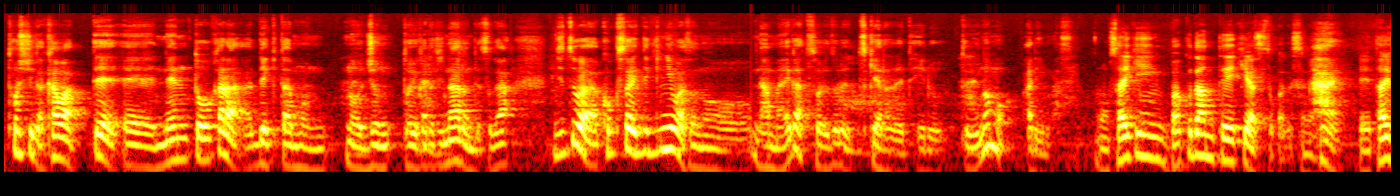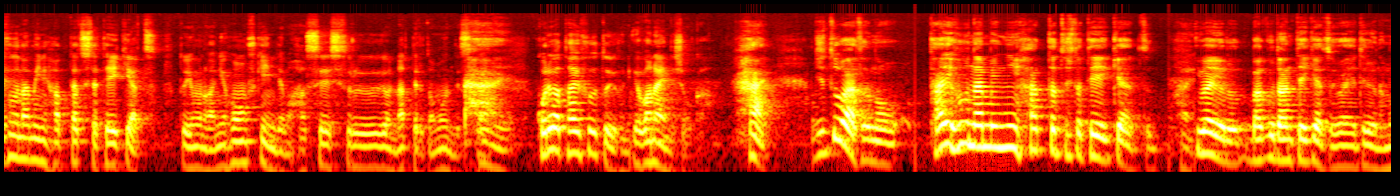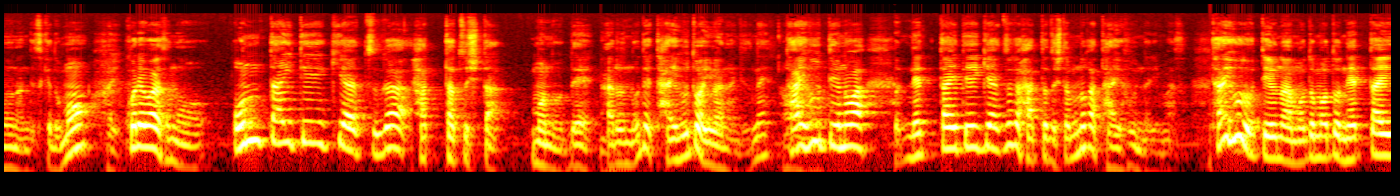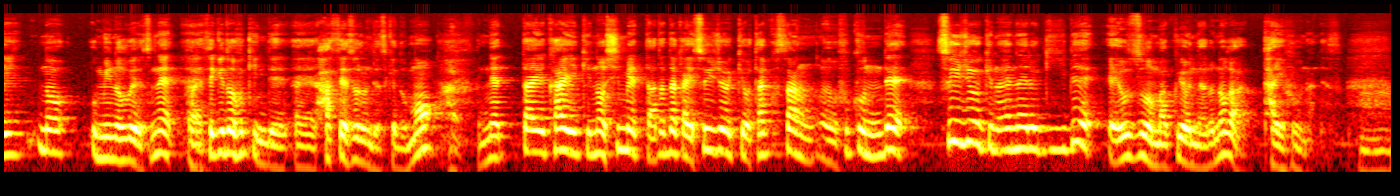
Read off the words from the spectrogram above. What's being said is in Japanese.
年が変わって、えー年頭からできたものの順という形になるんですが実は国際的にはその名前がそれぞれ付けられているというのもあります。最近爆弾低気圧とかですね、はい。えー台風並みに発達した低気圧というものが日本付近でも発生するようになってると思うんですが、はい。これは台風というふうに呼ばないんでしょうか？はい、実はその台風並みに発達した低気圧、はい。い、わゆる爆弾低気圧と言われているようなものなんですけども、はい。これはその温帯低気圧が発達したものであるので台風とは言わないんですね。台風っていうのは熱帯低気圧が発達したものが台風になります。台風っていうのはもともと熱帯の海の上ですね、はい。えー赤道付近で、えー発生するんですけども、はい。熱帯海域の湿った暖かい水蒸気をたくさんうん含んで水蒸気のエネルギーでえー渦を巻くようになるのが台風なんです、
